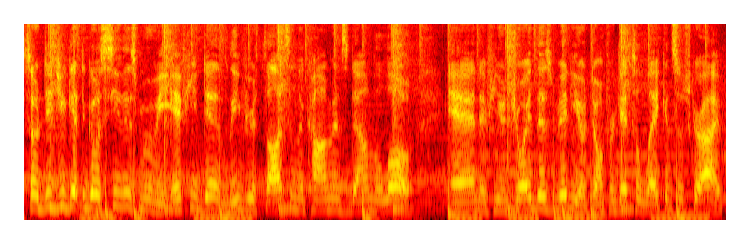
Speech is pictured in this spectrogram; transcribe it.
So did you get to go see this movie? If you did, leave your thoughts in the comments down below. And if you enjoyed this video, don't forget to like and subscribe.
